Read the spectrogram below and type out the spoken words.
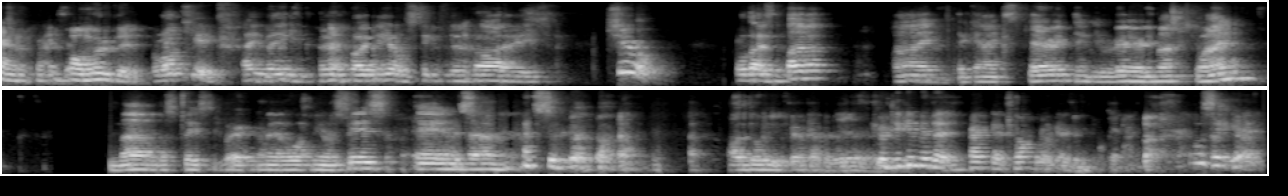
I'll move then. Thank you. AB, heard by Neil, seconded by Cheryl. All those in favour? Aye, against carried. Thank you very much, Wayne. Marvellous piece of work, no matter what Neil says, and, um, I thought you picked up an area. Could you give me that, back that chocolate again? what's it go?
